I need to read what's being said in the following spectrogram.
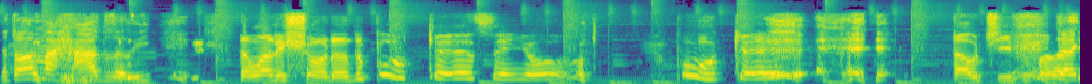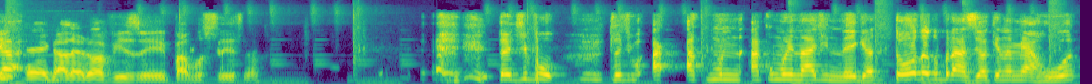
já tão amarrados ali. Estão ali chorando. Por quê, senhor? Por quê? Tá o Tiff falando Tá assim, é, galera, eu avisei pra vocês, né? Então, tipo, então, tipo a, a, a comunidade negra toda do Brasil aqui na minha rua,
